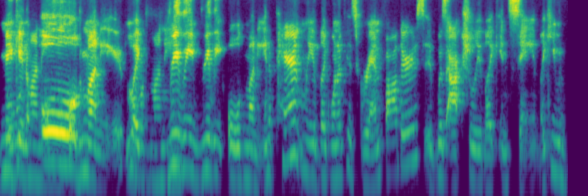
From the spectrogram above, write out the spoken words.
making money. old money, like Old money. really, really old money. And apparently, like one of his grandfathers, it was actually like insane. Like he would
